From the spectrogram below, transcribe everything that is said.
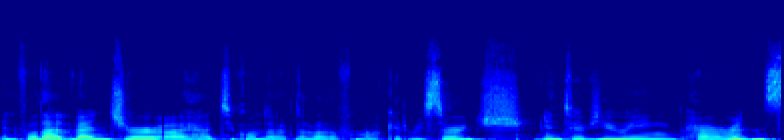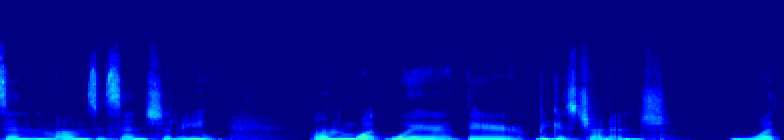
And for that venture, I had to conduct a lot of market research, interviewing parents and moms essentially on what were their biggest challenge, what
